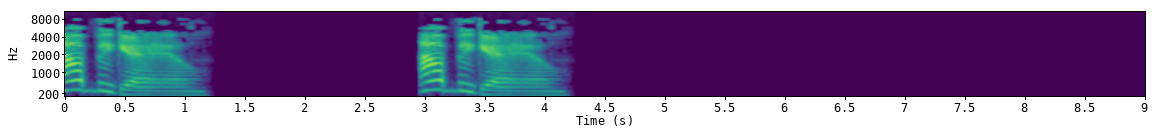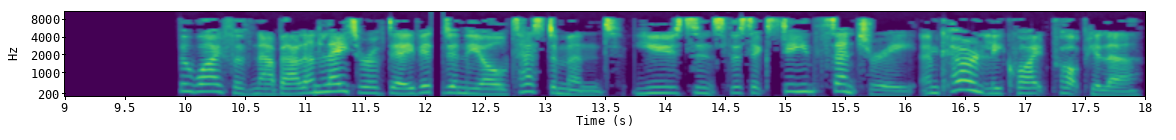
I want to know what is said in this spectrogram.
Abigail Abigail the wife of Nabal and later of David in the Old Testament, used since the 16th century, and currently quite popular.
